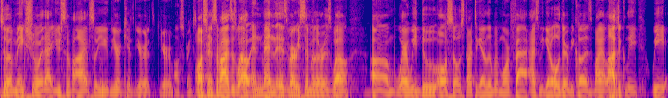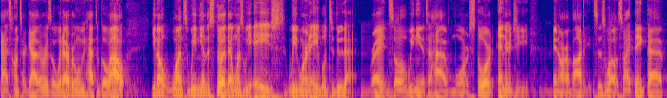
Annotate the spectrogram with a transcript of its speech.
to make sure that you survive, so you your kid your your Offspring survive. offspring survives as well. And men is very similar as well, um, where we do also start to get a little bit more fat as we get older because biologically we as hunter gatherers or whatever when we had to go out you know, once we understood that once we aged, we weren't able to do that, right? So we needed to have more stored energy in our bodies as well. So I think that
